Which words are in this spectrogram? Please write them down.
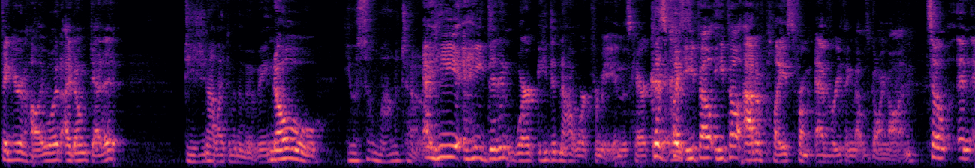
figure in Hollywood, I don't get it. Did you not like him in the movie? No, He was so monotone. And he he didn't work. He did not work for me in this character. 'cause- Like, he felt he felt out of place from everything that was going on. So, and uh,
